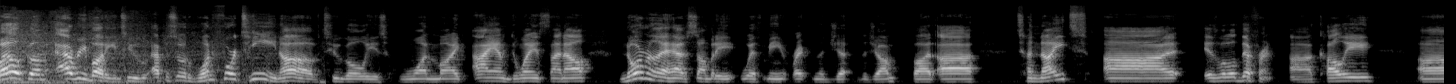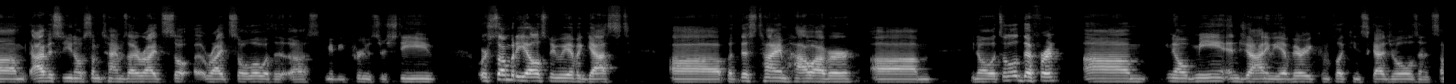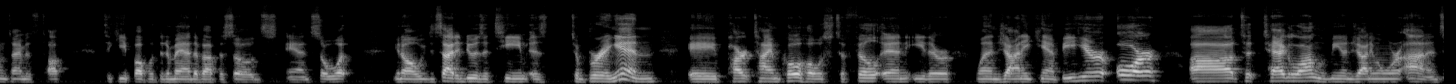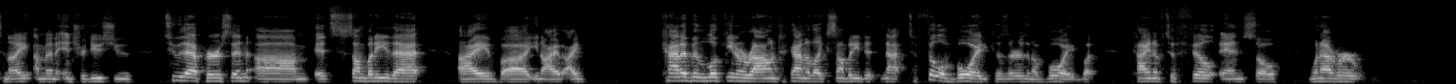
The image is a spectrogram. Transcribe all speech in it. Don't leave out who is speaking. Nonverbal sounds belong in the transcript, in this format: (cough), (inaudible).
Speaker 1: Welcome, everybody, to episode 114 of Two Goalies, One Mic. I am Duane Steinel. Normally, I have somebody with me right from the, the jump, but uh, tonight uh, is a little different. Uh, Cully, um, obviously, you know, sometimes I ride so ride solo with uh, maybe producer Steve or somebody else. Maybe we have a guest. Uh, but this time, however, um, you know, it's a little different. Um, you know, me and Johnny, we have very conflicting schedules, and sometimes it's tough to keep up with the demand of episodes. And so what you know we decided to do as a team is to bring in a part-time co-host to fill in either when Johnny can't be here or uh, to tag along with me and Johnny when we're on. And tonight I'm going to introduce you to that person. Um, it's somebody that I've uh, you know I, I kind of been looking around to kind of like somebody to not to fill a void because there isn't a void, but kind of to fill in. So whenever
